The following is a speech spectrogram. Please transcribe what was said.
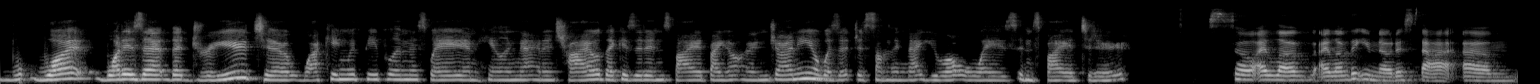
what what is it that drew you to working with people in this way and healing that inner child? Like, is it inspired by your own journey, or was it just something that you were always inspired to do? So I love I love that you noticed that. Um,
